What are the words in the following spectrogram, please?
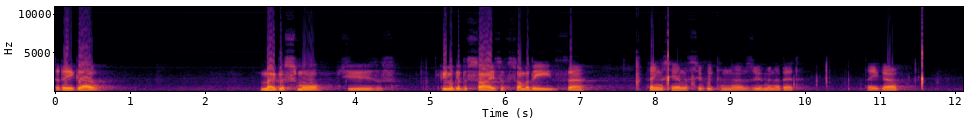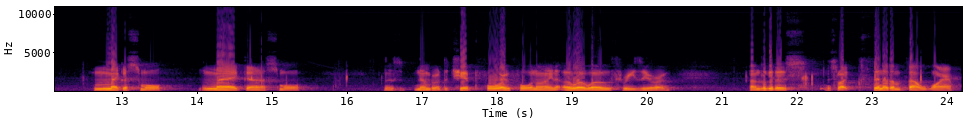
So there you go. Mega small. Jesus. If you look at the size of some of these uh, things here, let's see if we can uh, zoom in a bit. There you go. Mega small. Mega small. There's number of the chip 404900030. And look at this. It's like thinner than bell wire.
